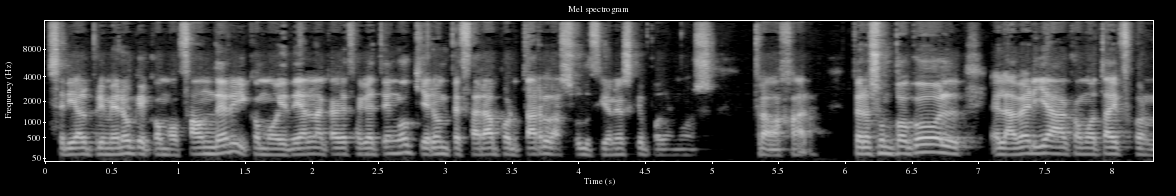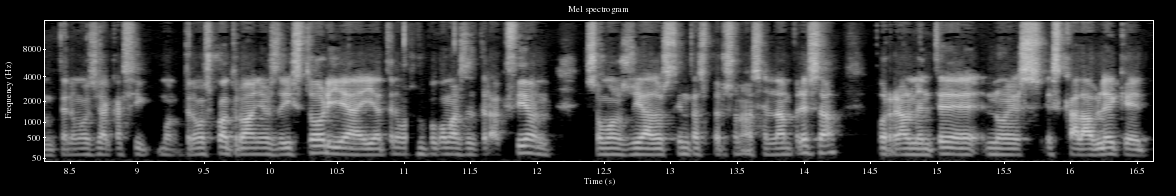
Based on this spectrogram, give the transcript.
sería el primero que como founder y como idea en la cabeza que tengo, quiero empezar a aportar las soluciones que podemos trabajar. Pero es un poco el, haber ya como Typeform, tenemos ya casi, tenemos cuatro años de historia y ya tenemos un poco más de tracción, somos ya 200 personas en la empresa, pues realmente no es escalable que,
